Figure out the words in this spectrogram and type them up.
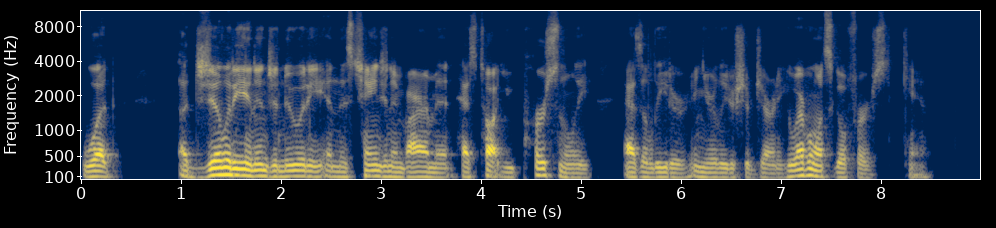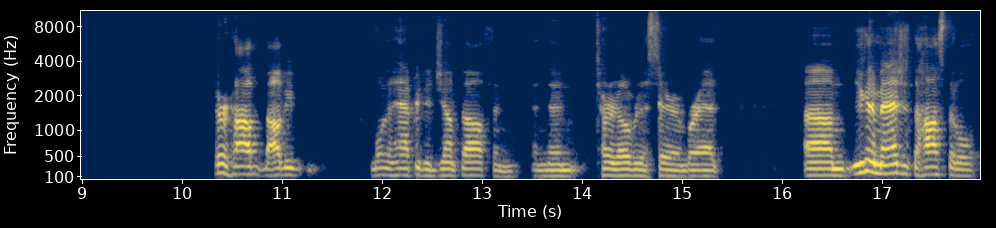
what agility and ingenuity in this changing environment has taught you personally as a leader in your leadership journey. Whoever wants to go first can. Sure, I'll, I'll be more than happy to jump off and, and then turn it over to Sara and Brad. Um, you can imagine at the hospital,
